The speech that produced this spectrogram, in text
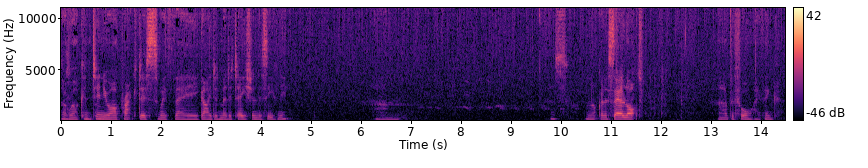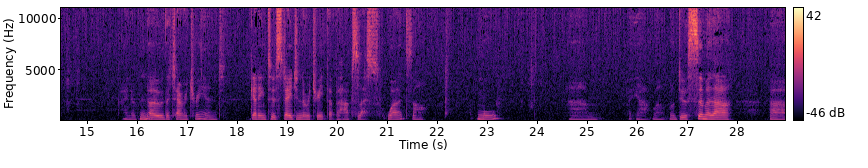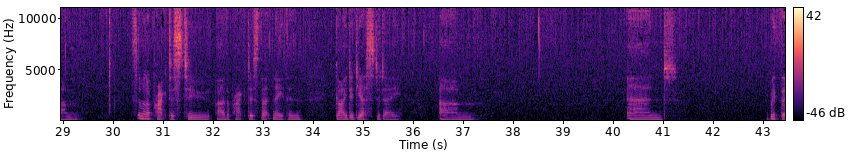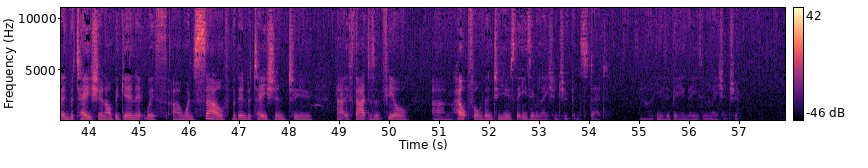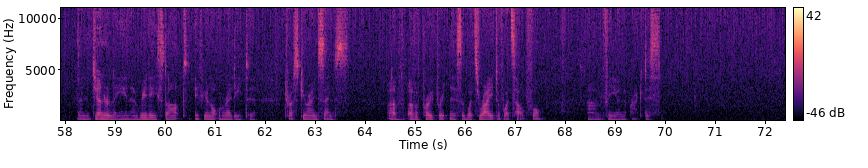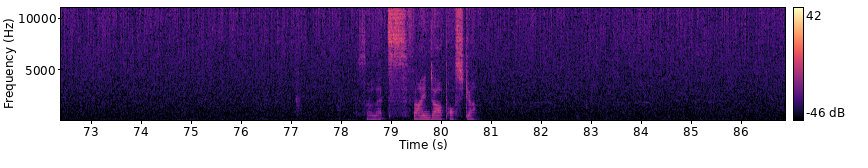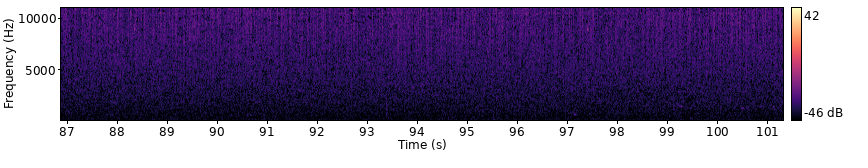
So we'll continue our practice with a guided meditation this evening. Um, I'm not going to say a lot uh, before, I think, kind of know the territory and getting to a stage in the retreat that perhaps less words are more. Um, but yeah, well, we'll do a similar Similar practice to uh, the practice that Nathan guided yesterday. Um, and with the invitation, I'll begin it with uh, oneself, but the invitation to, uh, if that doesn't feel um, helpful, then to use the easy relationship instead. Easy being the easy relationship. And generally, you know, really start, if you're not already, to trust your own sense of, of appropriateness, of what's right, of what's helpful um, for you in the practice. So let's find our posture.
